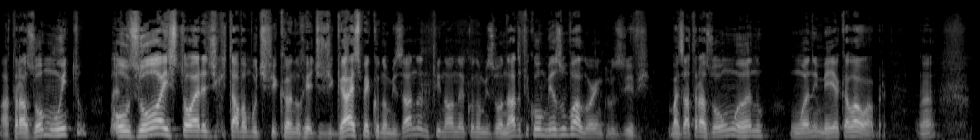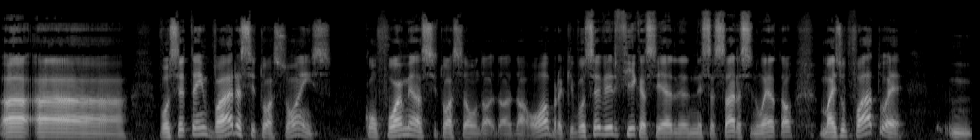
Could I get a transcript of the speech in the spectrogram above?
Atrasou muito, usou a história de que estava modificando rede de gás para economizar, no final não economizou nada, ficou o mesmo valor, inclusive. Mas atrasou um ano, um ano e meio aquela obra. né? A- a- você tem várias situações, conforme a situação da, da- da obra, que você verifica se é necessária, se não é tal. Mas o fato é, hum,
